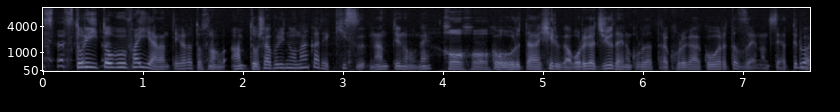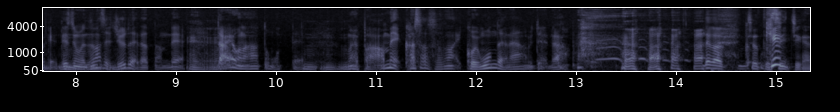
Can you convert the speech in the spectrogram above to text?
ス ストリート・オブ・ファイヤーなんて映画だとそのあ土砂降りの中でキスなんていうのをねこうウルターヒルが俺が10代の頃だったらこれが憧れたぜなんてやってるわけでうんうんうん。もなぜ10代だったんでええだよなと思って。うんうんうん。まあやっぱ雨傘ささないこういうもんだよなみたいな。だからちょっとスイッ結構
